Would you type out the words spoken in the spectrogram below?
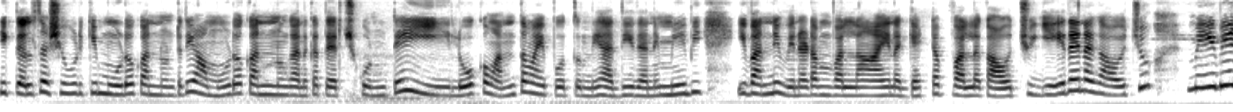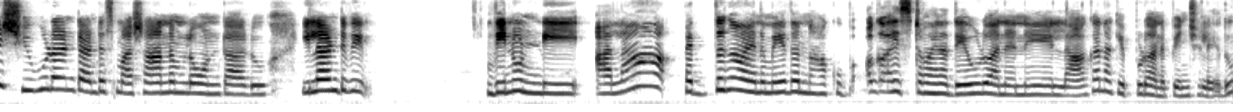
నీకు తెలుసా శివుడికి మూడో కన్ను ఉంటుంది ఆ మూడో కన్ను కనుక తెరుచుకుంటే ఈ లోకం అంతం అయిపోతుంది అది ఇది అని. మేబీ ఇవన్నీ వినడం వల్ల ఆయన గెటప్ వల్ల కావచ్చు ఏదైనా కావచ్చు మేబీ శివుడు అంటే అంటే శ్మశానంలో ఉంటాడు ఇలాంటివి వినుండి అలా పెద్దగా ఆయన మీద నాకు బాగా ఇష్టమైన దేవుడు అనేలాగా నాకు ఎప్పుడూ అనిపించలేదు.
